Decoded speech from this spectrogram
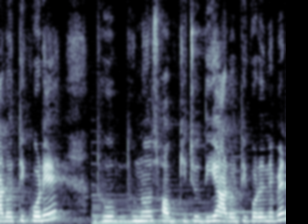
আরতি করে ধূপ, ধুনো সব কিছু দিয়ে আরতি করে নেবেন।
